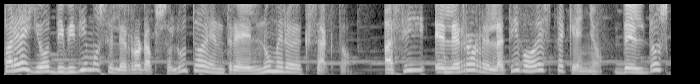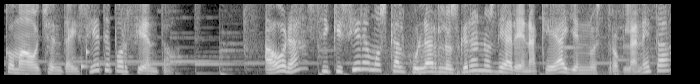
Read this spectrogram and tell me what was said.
Para ello, dividimos el error absoluto entre el número exacto. Así, el error relativo es pequeño, del 2,87%. Ahora, si quisiéramos calcular los granos de arena que hay en nuestro planeta,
